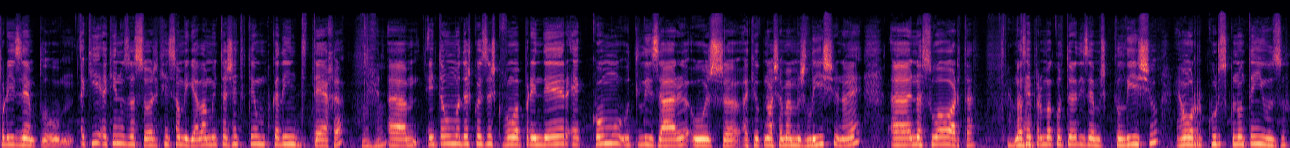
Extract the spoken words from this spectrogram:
por exemplo, aqui, aqui nos Açores, aqui em São Miguel, há muita gente que tem um bocadinho de terra. Uhum. Um, então, uma das coisas que vão aprender é como utilizar os, uh, aquilo que nós chamamos lixo não é? Uh, na sua horta. Okay. Nós, em permacultura, dizemos que lixo é um recurso que não tem uso.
